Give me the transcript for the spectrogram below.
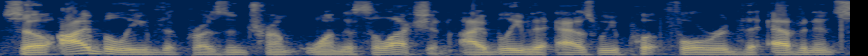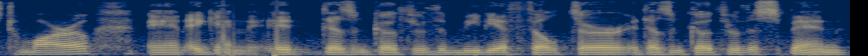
So I believe that President Trump won this election. I believe that as we put forward the evidence tomorrow, and again, it doesn't go through the media filter, it doesn't go through the spin,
